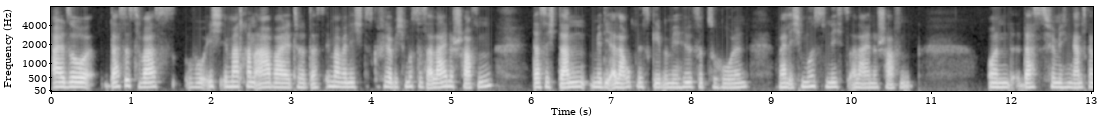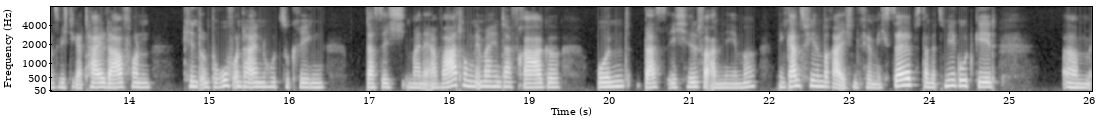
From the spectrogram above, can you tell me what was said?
Also das ist was, wo ich immer dran arbeite, dass immer, wenn ich das Gefühl habe, ich muss das alleine schaffen, dass ich dann mir die Erlaubnis gebe, mir Hilfe zu holen, weil ich muss nichts alleine schaffen. Und das ist für mich ein ganz, ganz wichtiger Teil davon, Kind und Beruf unter einen Hut zu kriegen, dass ich meine Erwartungen immer hinterfrage und dass ich Hilfe annehme, in ganz vielen Bereichen für mich selbst, damit es mir gut geht, ähm,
